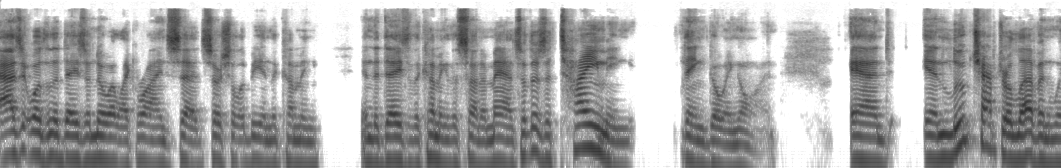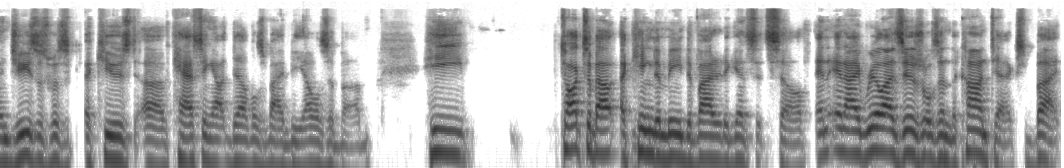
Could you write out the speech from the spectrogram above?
as it was in the days of noah like ryan said so shall it be in the coming in the days of the coming of the son of man. So there's a timing thing going on. And in Luke chapter 11, when Jesus was accused of casting out devils by Beelzebub, he talks about a kingdom being divided against itself. And, and I realize Israel's in the context, but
